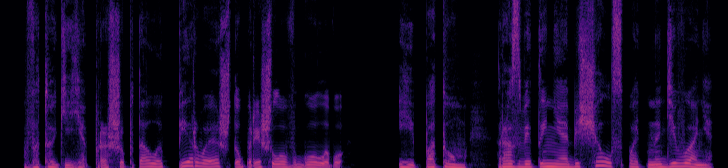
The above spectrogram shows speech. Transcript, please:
— в итоге я прошептала первое, что пришло в голову. «И потом, разве ты не обещал спать на диване?»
